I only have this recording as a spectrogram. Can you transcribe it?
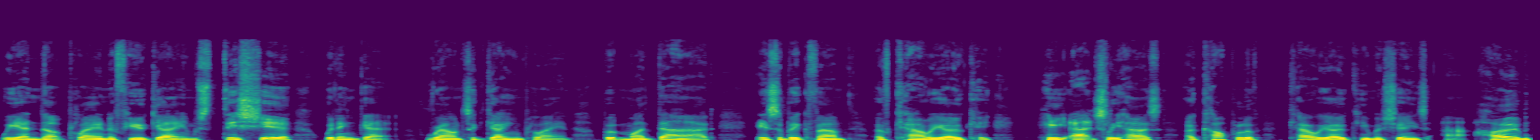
we end up playing a few games. This year, we didn't get round to game playing, but my dad is a big fan of karaoke. He actually has a couple of karaoke machines at home,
